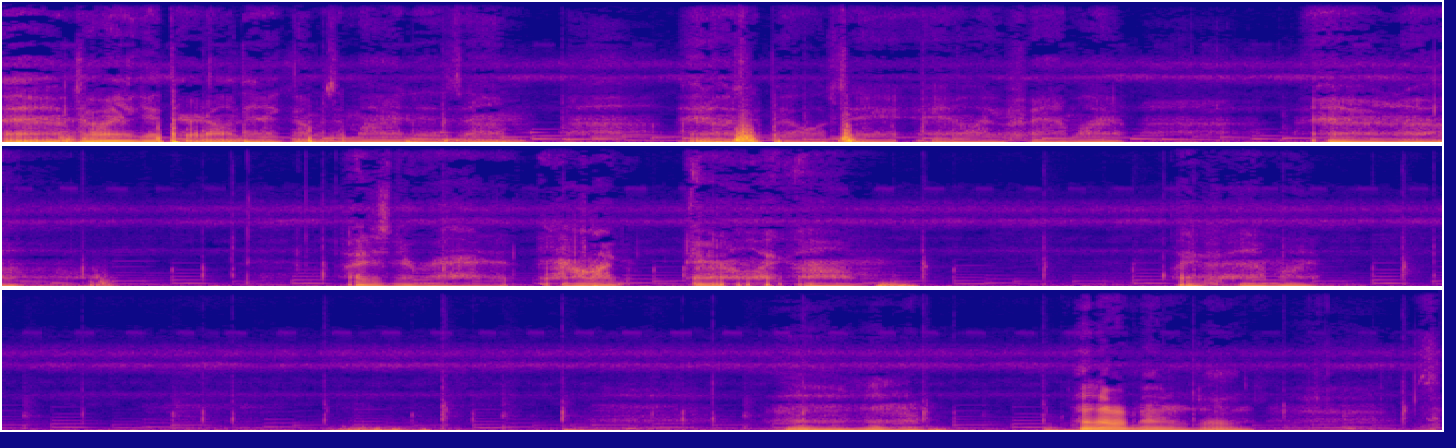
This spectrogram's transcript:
And so when you get there, the only thing that comes to mind is, um, you know, stability, you know, like family. And, uh, I just never had it never mattered either. So,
